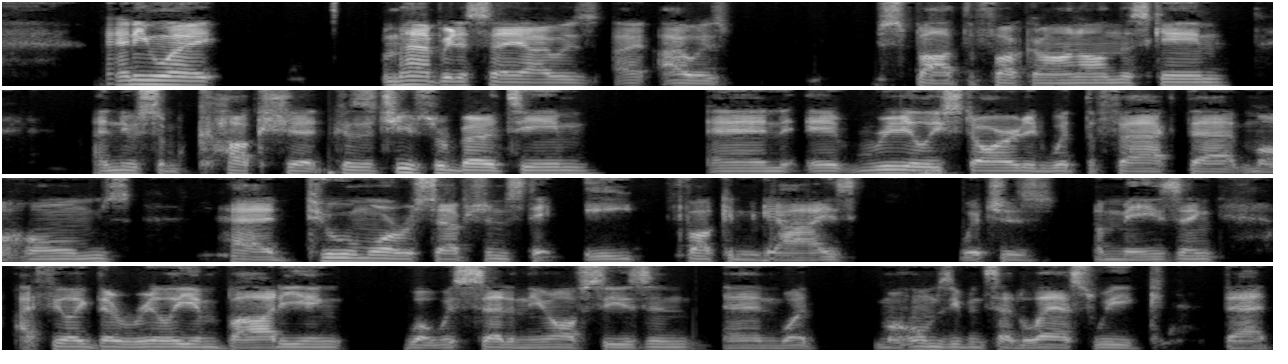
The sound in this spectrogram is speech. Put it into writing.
anyway, I'm happy to say I was I, I was spot the fuck on on this game. I knew some cuck shit because the Chiefs were a better team. And it really started with the fact that Mahomes had two or more receptions to eight fucking guys, which is amazing. I feel like they're really embodying what was said in the offseason and what Mahomes even said last week that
